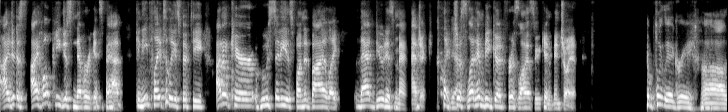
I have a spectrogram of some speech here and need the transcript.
I just, I hope he just never gets bad. Can he play till he's 50? I don't care who city is funded by. Like that dude is magic. Like yeah. just let him be good for as long as we can enjoy it. Completely agree. Uh,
